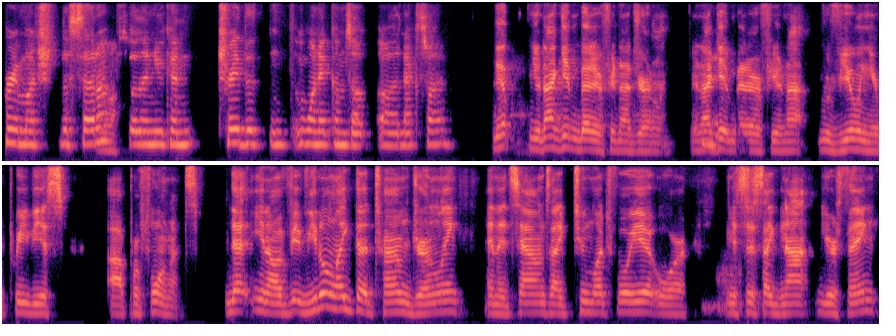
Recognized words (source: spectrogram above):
pretty much the setup. Yeah. So then you can trade the when it comes up uh, next time. Yep, you're not getting better if you're not journaling. You're not yeah. getting better if you're not reviewing your previous uh, performance. That you know, if, if you don't like the term journaling and it sounds like too much for you, or it's just like not your thing,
